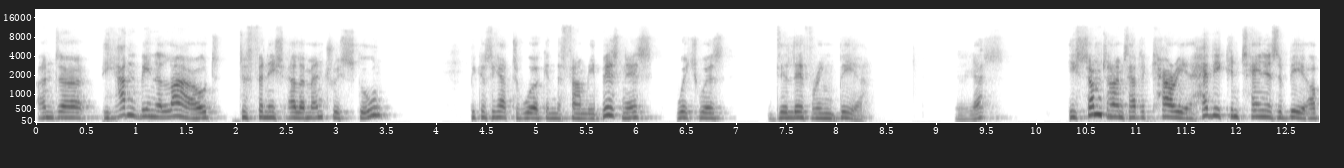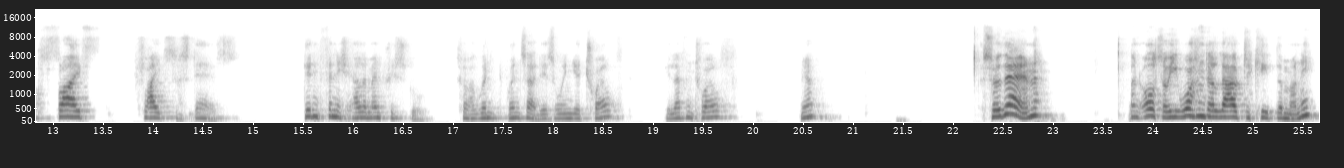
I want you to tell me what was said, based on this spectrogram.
And uh, he hadn't been allowed to finish elementary school because he had to work in the family business, which was delivering beer. Yes? He sometimes had to carry heavy containers of beer up five flights of stairs. Didn't finish elementary school. So when, when's that? Is when you're 12, 11, 12? Yeah. So then, and also he wasn't allowed to keep the money,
